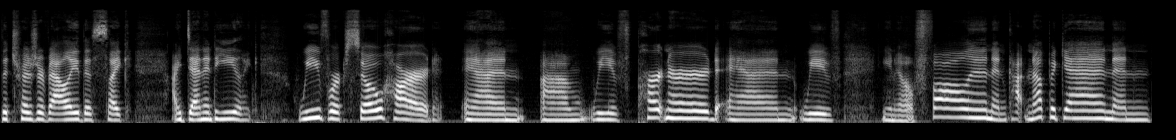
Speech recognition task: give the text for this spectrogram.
the Treasure Valley this like identity. Like we've worked so hard and um, we've partnered and we've you know fallen and gotten up again and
